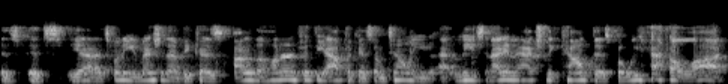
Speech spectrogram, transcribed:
it's it's yeah, it's funny you mentioned that because out of the 150 applicants, I'm telling you, at least, and I didn't actually count this, but we had a lot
